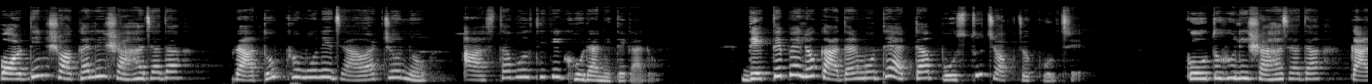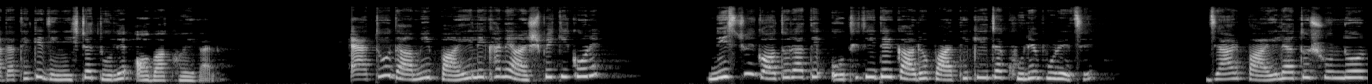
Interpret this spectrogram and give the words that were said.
পরদিন সকালে শাহজাদা প্রাতভ্রমণে যাওয়ার জন্য আস্তাবল থেকে ঘোড়া নিতে গেল। দেখতে পেল কাদার মধ্যে একটা বস্তু চকচক করছে। কৌতূহলী শাহজাদা কাদা থেকে জিনিসটা তুলে অবাক হয়ে গেল। এত দামি পায়েল এখানে আসবে কি করে? নিশ্চয়ই গত রাতে অতিথিদের কারও পা থেকে এটা খুলে পড়েছে। যার পায়েল এত সুন্দর,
